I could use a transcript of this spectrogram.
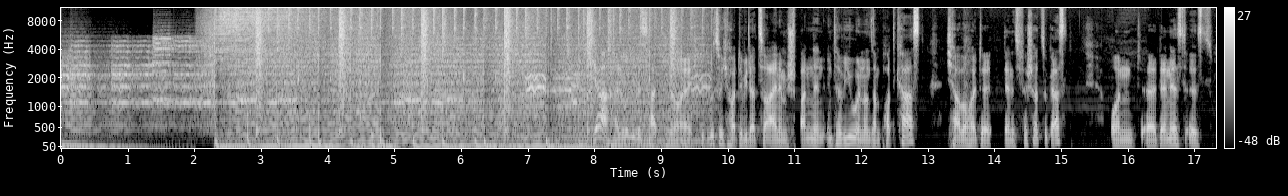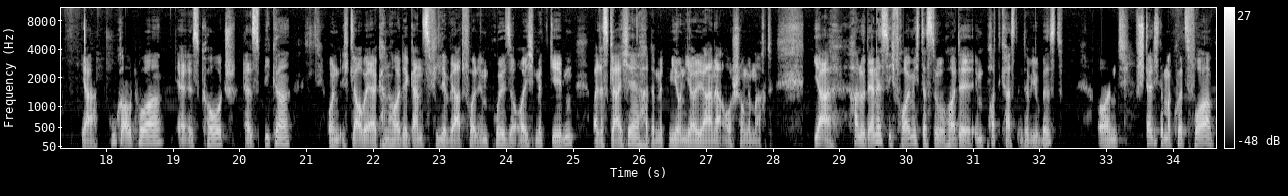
Ja, hallo liebe Zeitpreneur. Ich begrüße euch heute wieder zu einem spannenden Interview in unserem Podcast. Ich habe heute Dennis Fischer zu Gast und äh, Dennis ist ja Buchautor, er ist Coach, er ist Speaker und ich glaube, er kann heute ganz viele wertvolle Impulse euch mitgeben, weil das Gleiche hat er mit mir und Juliana auch schon gemacht. Ja, hallo Dennis, ich freue mich, dass du heute im Podcast-Interview bist und stell dich doch mal kurz vor,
